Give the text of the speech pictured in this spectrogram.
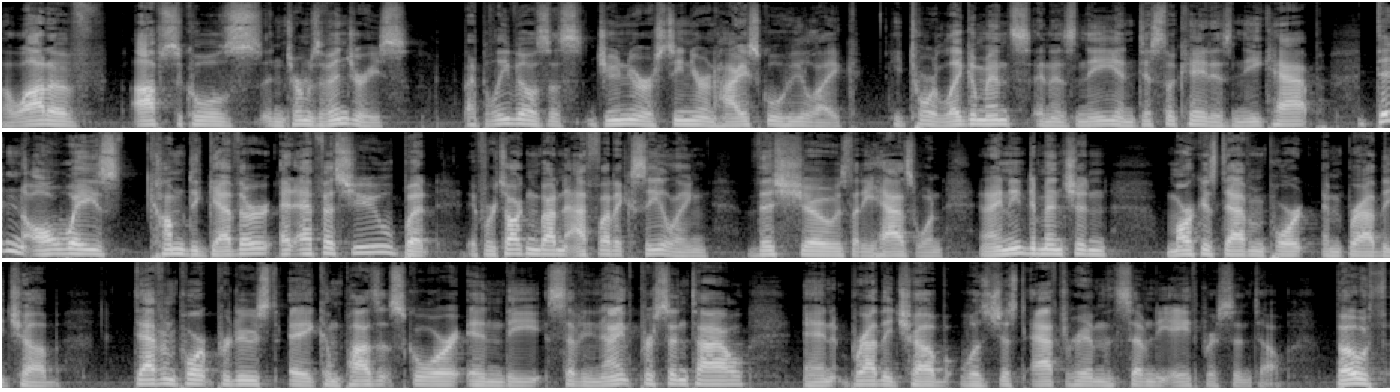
a lot of obstacles in terms of injuries. I believe it was a junior or senior in high school who like he tore ligaments in his knee and dislocated his kneecap. Didn't always come together at FSU, but if we're talking about an athletic ceiling, this shows that he has one. And I need to mention Marcus Davenport and Bradley Chubb. Davenport produced a composite score in the 79th percentile, and Bradley Chubb was just after him, the 78th percentile. Both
